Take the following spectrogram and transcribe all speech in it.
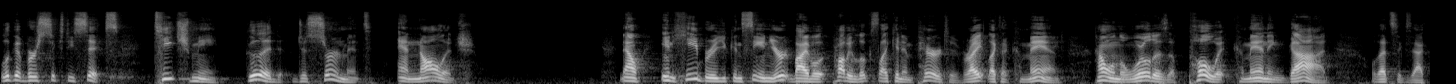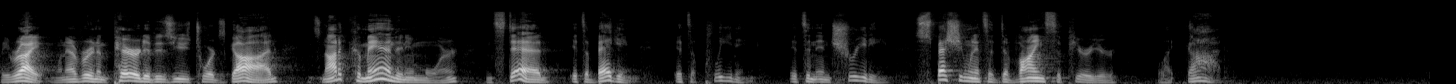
Look at verse 66. Teach me good discernment and knowledge. Now, in Hebrew, you can see in your Bible, it probably looks like an imperative, right? Like a command. How in the world is a poet commanding God? Well, that's exactly right. Whenever an imperative is used towards God, it's not a command anymore. Instead, it's a begging, it's a pleading, it's an entreaty, especially when it's a divine superior like God.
